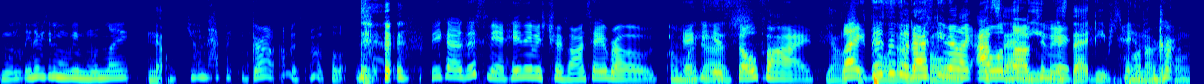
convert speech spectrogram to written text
Moon, you never seen the movie Moonlight? No. You never, girl. I'm gonna, I'm gonna pull up because this man, his name is Trevante Rhodes, Oh my and he is so fine. Y'all, Like, this is a out her dark skin man, phone. like, I It's would love to deep. marry- It's that deep. She's pulling out her Girl, phone.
